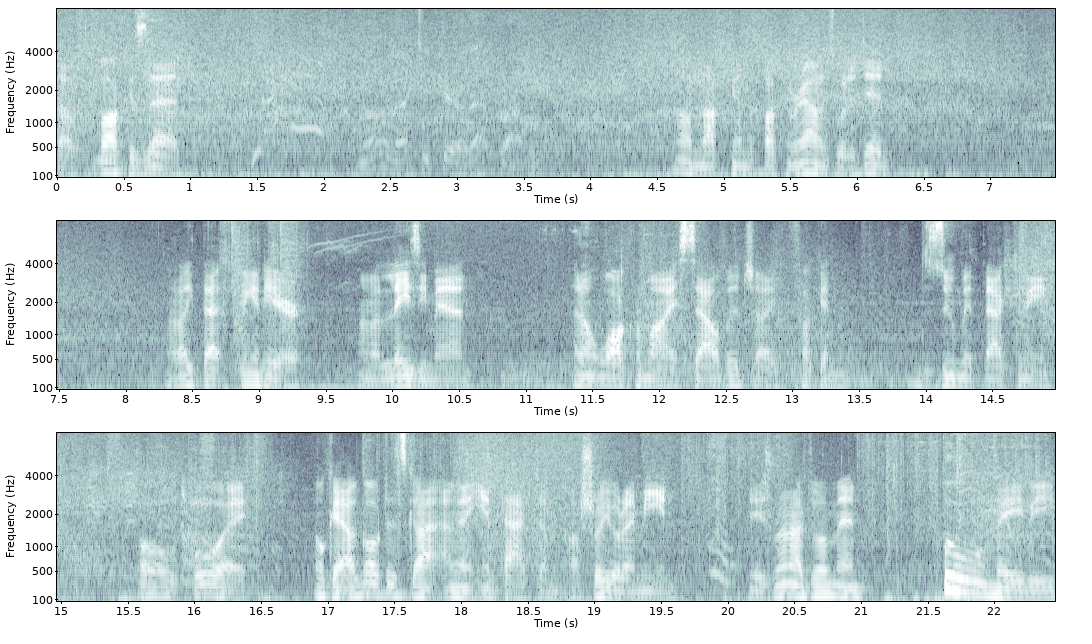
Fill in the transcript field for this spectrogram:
the fuck is that? No, that took care of that problem. Oh, knocked me on the fucking ground is what it did. I like that. thing in here. I'm a lazy man. I don't walk for my salvage. I fucking zoom it back to me. Oh boy. Okay, I'll go up to this guy. I'm gonna impact him. I'll show you what I mean. Just run up to him and boom, baby.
